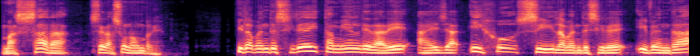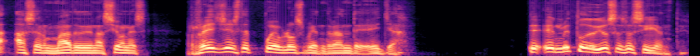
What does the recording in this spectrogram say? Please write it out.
mas Sara será su nombre. Y la bendeciré y también le daré a ella hijo, sí la bendeciré y vendrá a ser madre de naciones, reyes de pueblos vendrán de ella. E-, el método de Dios es el siguiente.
